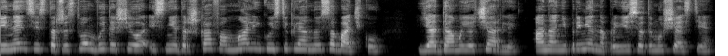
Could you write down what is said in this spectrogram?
И Нэнси с торжеством вытащила из недр шкафа маленькую стеклянную собачку. «Я дам ее Чарли, она непременно принесет ему счастье».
